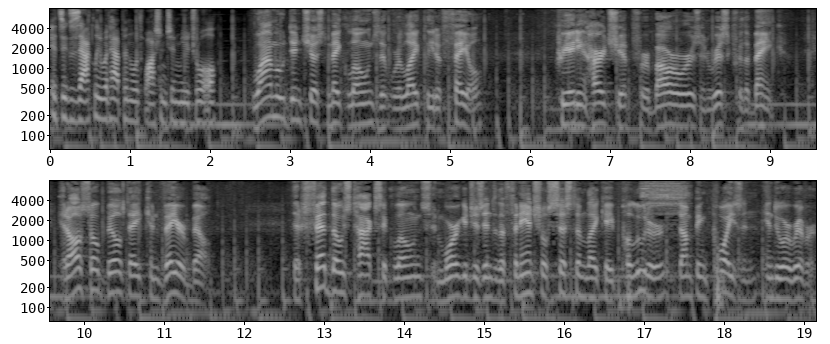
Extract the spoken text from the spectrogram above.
It's exactly what happened with Washington Mutual. WAMU didn't just make loans that were likely to fail creating hardship for borrowers and risk for the bank. It also built a conveyor belt that fed those toxic loans and mortgages into the financial system like a polluter dumping poison into a river.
